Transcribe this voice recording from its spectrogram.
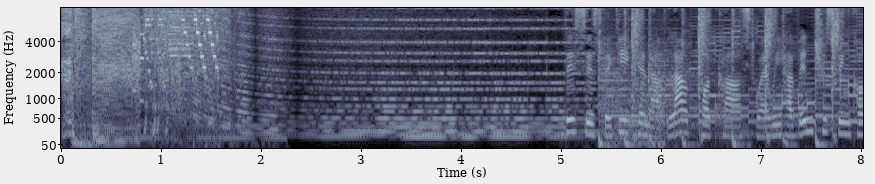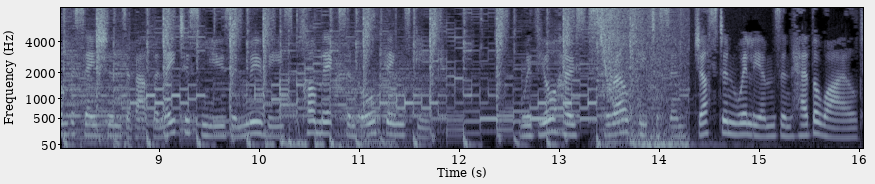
This is the Geekin' Out Loud podcast where we have interesting conversations about the latest news in movies, comics, and all things geek. With your hosts Terrell Peterson, Justin Williams, and Heather Wild.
